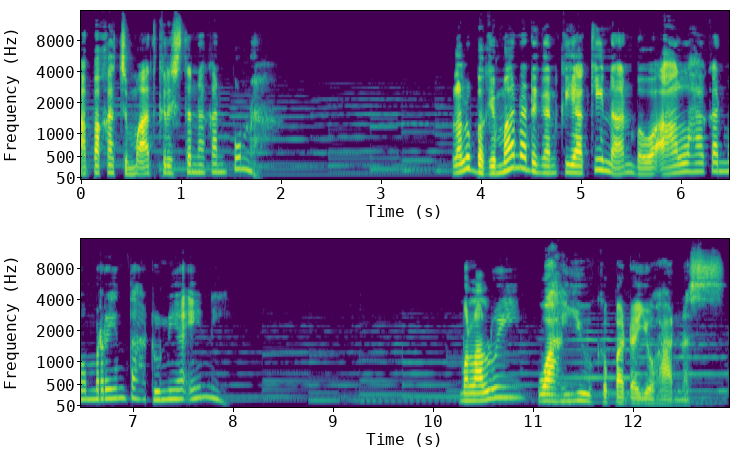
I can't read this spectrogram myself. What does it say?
apakah jemaat Kristen akan punah? Lalu, bagaimana dengan keyakinan bahwa Allah akan memerintah dunia ini? Melalui wahyu kepada Yohanes,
